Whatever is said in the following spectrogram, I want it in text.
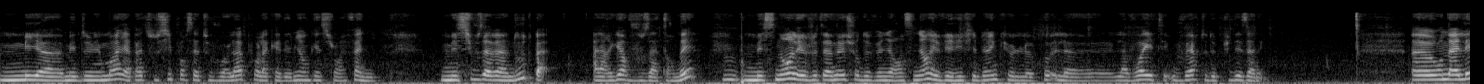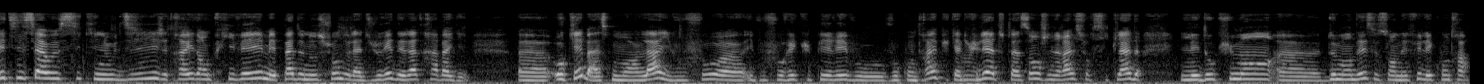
Mais, euh, mais de il n'y a pas de souci pour cette voie-là, pour l'académie en question, Fanny. Mais si vous avez un doute, bah, à la rigueur, vous attendez. Mm. Mais sinon, allez jeter un œil sur devenir enseignant et vérifiez bien que le- le- la voie était ouverte depuis des années. Euh, on a Laetitia aussi qui nous dit J'ai travaillé dans le privé, mais pas de notion de la durée déjà travaillée. Euh, ok, bah à ce moment-là, il vous faut, euh, il vous faut récupérer vos, vos contrats et puis calculer. À toute façon, en général, sur Cyclade, les documents demandés, ce sont en effet les contrats.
